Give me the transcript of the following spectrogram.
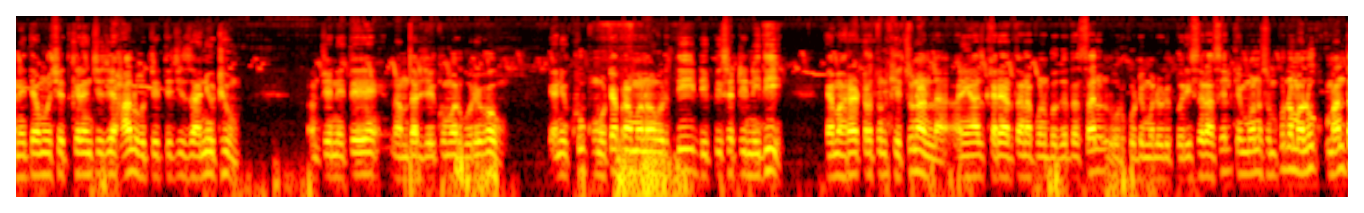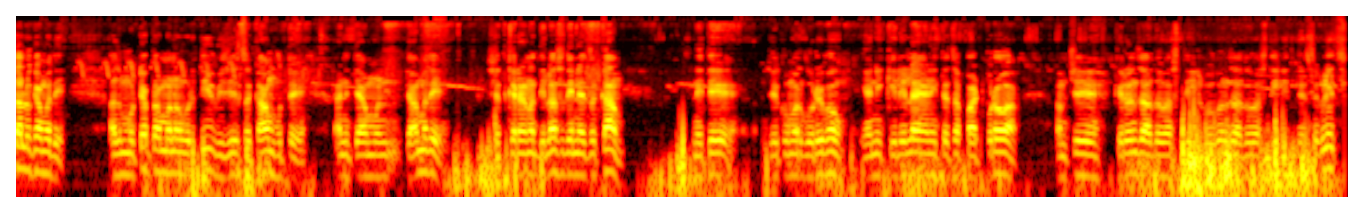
आणि त्यामुळे शेतकऱ्यांचे जे हाल होते त्याची जाणीव ठेवून आमचे नेते नामदार जयकुमार गोरेभाऊ यांनी खूप मोठ्या प्रमाणावरती डी पीसाठी निधी या महाराष्ट्रातून खेचून आणला. आणि आज खऱ्या अर्थानं आपण बघत असाल उरकोटे मलवडी परिसर असेल किंवा संपूर्ण मालूक मान तालुक्यामध्ये आज मोठ्या प्रमाणावरती विजेचं काम होतंय. आणि त्यामुळे त्यामध्ये शेतकऱ्यांना दिलासा देण्याचं काम नेते जयकुमार गोरेभाऊ यांनी केलेलं आहे. आणि त्याचा पाठपुरावा आमचे किरण जाधव असतील बबन जाधव असतील इथले सगळेच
